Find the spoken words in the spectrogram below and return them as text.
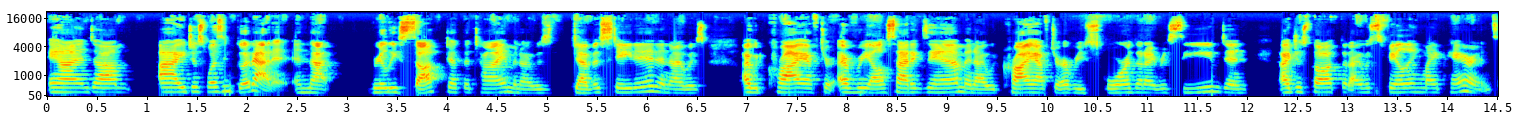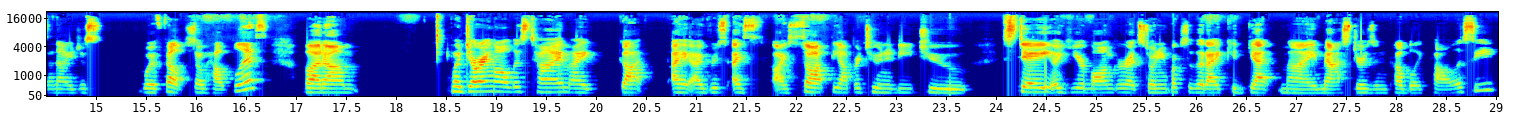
And um, I just wasn't good at it. And that really sucked at the time and I was devastated and I was I would cry after every LSAT exam and I would cry after every score that I received and I just thought that I was failing my parents and I just felt so helpless but um but during all this time I got I I, I, I sought the opportunity to stay a year longer at Stony Brook so that I could get my master's in public policy.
